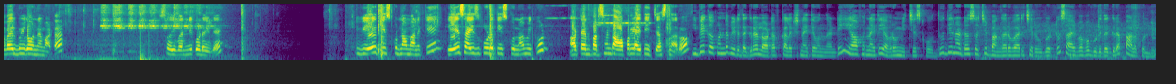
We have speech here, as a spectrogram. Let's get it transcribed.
అవైలబుల్గా ఉన్నాయన్నమాట. సో ఇవన్నీ కూడా ఇవే. ఇవి ఏవి తీసుకున్నా మనకి ఏ సైజు కూడా తీసుకున్నా మీకు టెన్ పర్సెంట్ ఆఫర్లు అయితే ఇచ్చేస్తున్నారు. ఇవే కాకుండా వీడి దగ్గర లాట్ ఆఫ్ కలెక్షన్ అయితే ఉందండి. ఈ ఆఫర్ని అయితే ఎవరూ మిస్ చేసుకోవద్దు. దీని అడ్రస్ వచ్చి బంగారువారి చెరువుగట్టు సాయిబాబా గుడి దగ్గర పాలకొల్లు.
